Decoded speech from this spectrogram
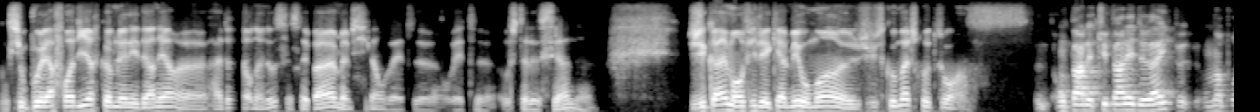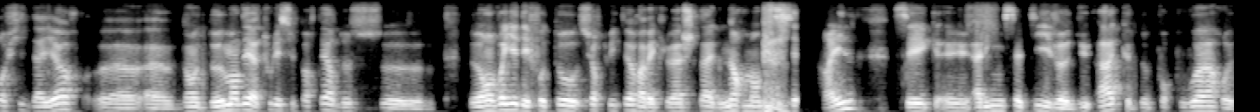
Donc si on pouvait les refroidir comme l'année dernière euh, à Dornano, ça serait pas mal, même si là on va être, euh, on va être euh, au stade Océane. J'ai quand même envie de les calmer au moins jusqu'au match retour. On parlait, tu parlais de hype, on en profite d'ailleurs euh, de demander à tous les supporters de, se, de envoyer des photos sur Twitter avec le hashtag Normandie C'est à l'initiative du hack de, pour pouvoir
